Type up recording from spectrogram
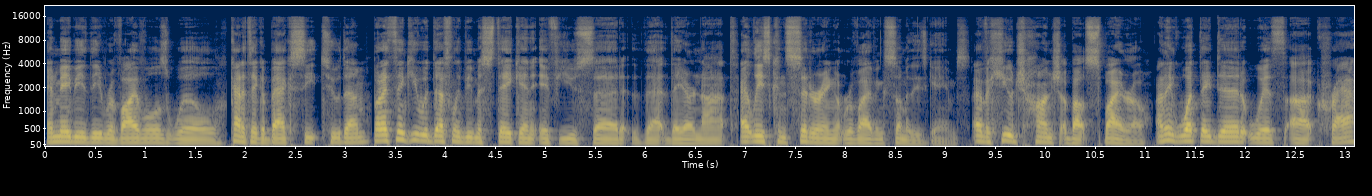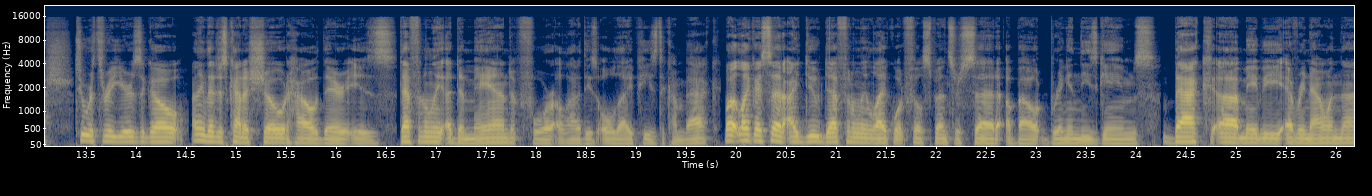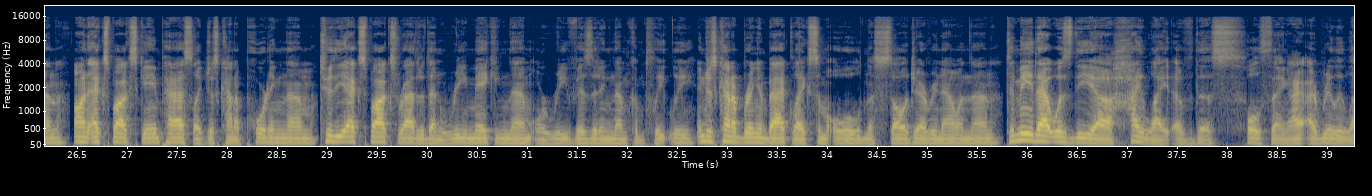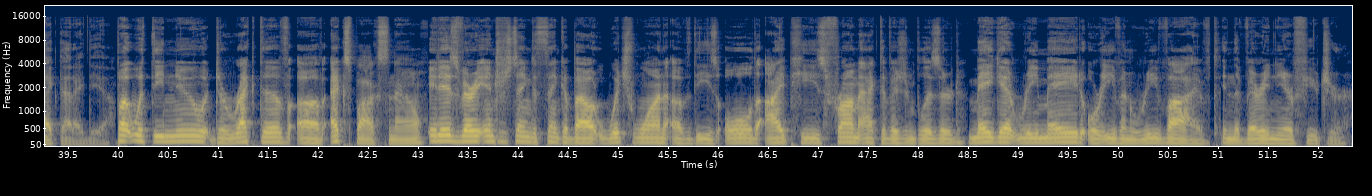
and maybe the revivals will kind of take a back seat to them. But I think you would definitely be mistaken if you said that they are not at least considering reviving some of these games. I have a huge hunch about Spyro. I think what they did with uh, Crash two or three years ago, I think that just kind of showed how there is definitely a demand for a lot of these old IPs to come back. But like I said, I do definitely like what Phil Spencer said about bringing these games back uh, maybe every now and then on Xbox Game Pass, like just kind of porting them to the Xbox rather rather than remaking them or revisiting them completely and just kind of bringing back like some old nostalgia every now and then. To me, that was the uh, highlight of this whole thing. I, I really like that idea. But with the new directive of Xbox now, it is very interesting to think about which one of these old IPs from Activision Blizzard may get remade or even revived in the very near future.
